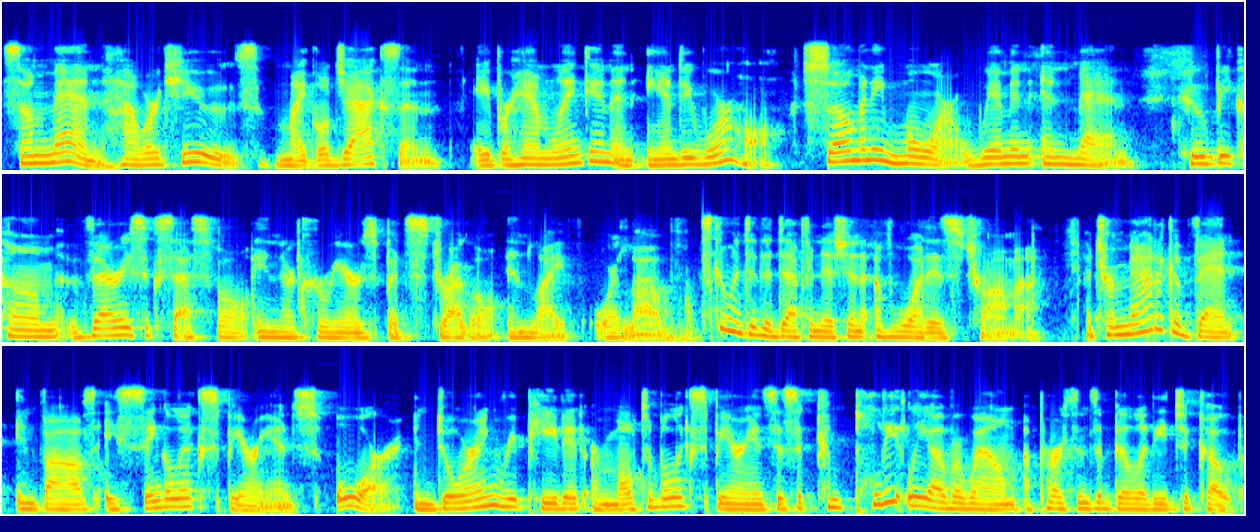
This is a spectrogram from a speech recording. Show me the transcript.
Some men, Howard Hughes, Michael Jackson, Abraham Lincoln, and Andy Warhol. So many more women and men who become very successful in their careers but struggle in life or love. Let's go into the definition of what is trauma. A traumatic event involves a single experience or enduring, repeated, or multiple experiences that completely overwhelm a person's ability to cope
